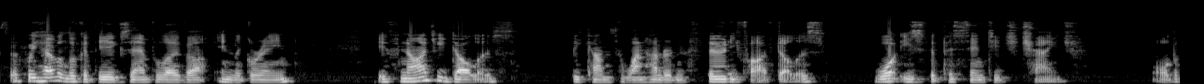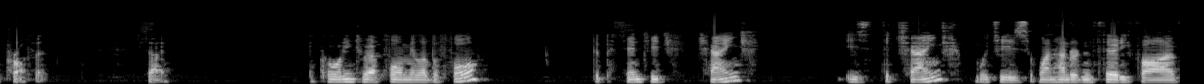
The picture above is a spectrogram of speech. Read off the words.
So if we have a look at the example over in the green, if $90 becomes $135, what is the percentage change or the profit? So, according to our formula before, the percentage change is the change, which is 135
